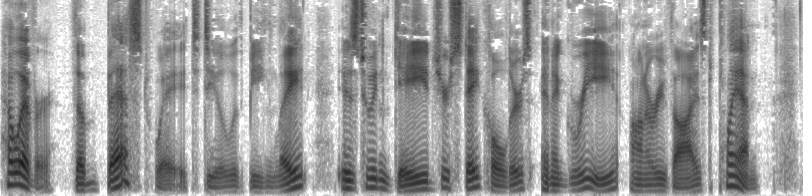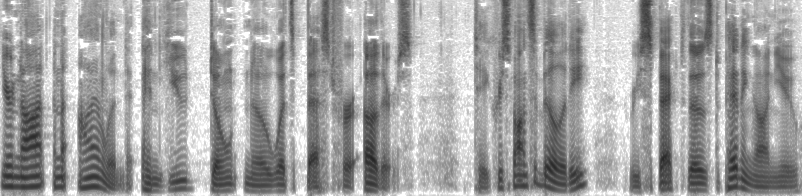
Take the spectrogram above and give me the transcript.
However, the best way to deal with being late is to engage your stakeholders and agree on a revised plan. You're not an island and you don't know what's best for others. Take responsibility, respect those depending on you,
